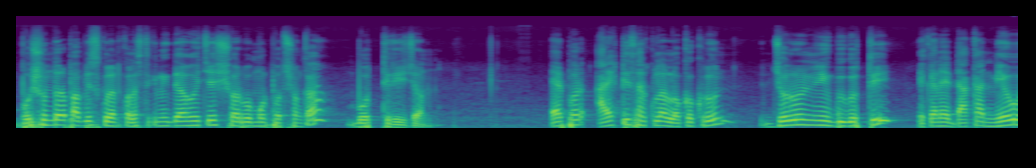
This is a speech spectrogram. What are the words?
Bashundhara public school and college থেকে দেওয়া হয়েছে, সর্বমোট পদ সংখ্যা বত্রিশ জন। এরপর আরেকটি সার্কুলার লক্ষ্য করুন, জরুরি নিয়োগ বিজ্ঞপ্তি, এখানে ঢাকা নিউ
